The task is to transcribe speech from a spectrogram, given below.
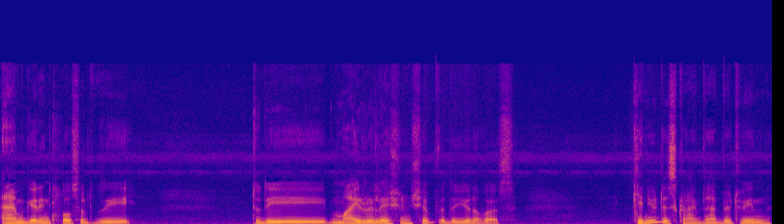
am getting closer to the, to the, my relationship with the universe. Can you describe that between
